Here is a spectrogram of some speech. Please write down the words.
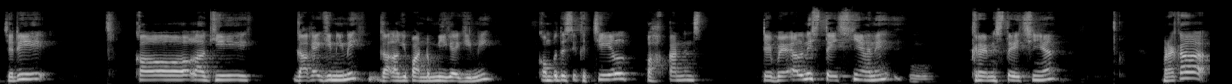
jadi kalau lagi nggak kayak gini nih nggak lagi pandemi kayak gini kompetisi kecil bahkan DBL nih stage-nya nih Hmm. grand stage-nya mereka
